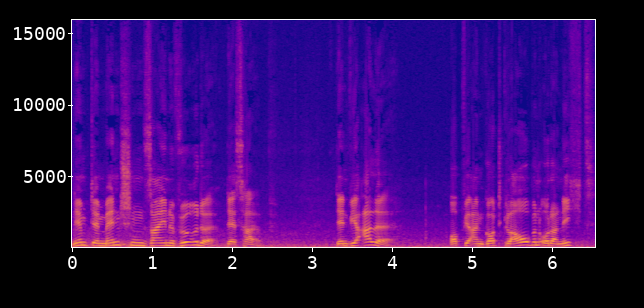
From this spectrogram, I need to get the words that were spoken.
nimmt dem Menschen seine Würde deshalb. Denn wir alle, ob wir an Gott glauben oder nicht,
